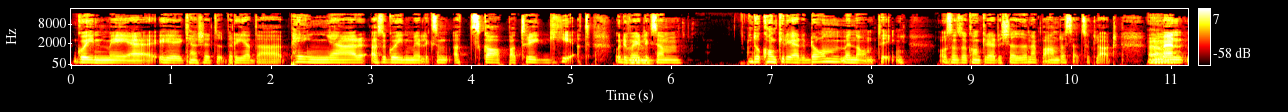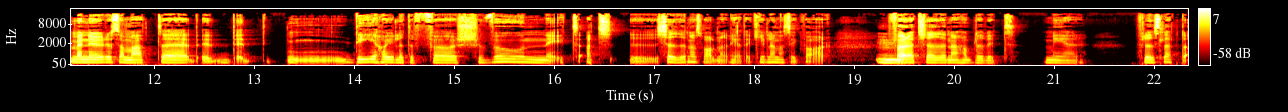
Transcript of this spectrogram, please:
gå in med eh, kanske typ reda pengar, alltså gå in med liksom att skapa trygghet. Och det var ju liksom, då konkurrerade de med någonting. Och sen så konkurrerade tjejerna på andra sätt såklart. Men, men nu är det som att eh, det, det har ju lite försvunnit. Att tjejernas valmöjligheter, killarna ser kvar. För att tjejerna har blivit mer frisläppta.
